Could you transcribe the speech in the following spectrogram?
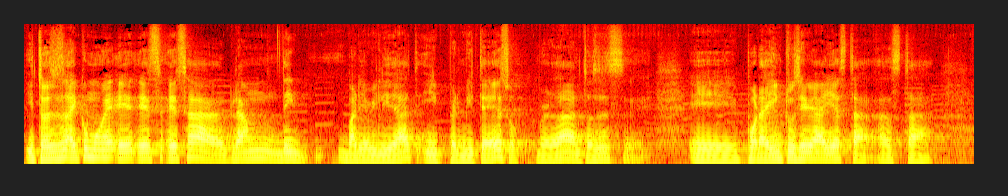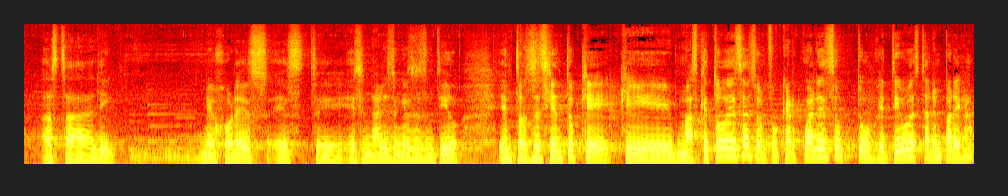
Y entonces hay como e, e, es, esa gran variabilidad y permite eso, ¿verdad? Entonces, eh, eh, por ahí inclusive hay hasta, hasta, hasta mejores este, escenarios en ese sentido. Entonces siento que, que, más que todo es eso, enfocar cuál es tu objetivo de estar en pareja,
